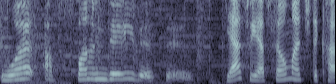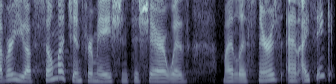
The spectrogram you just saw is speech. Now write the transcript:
What a fun day this is. Yes, we have so much to cover. You have so much information to share with my listeners. And I think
